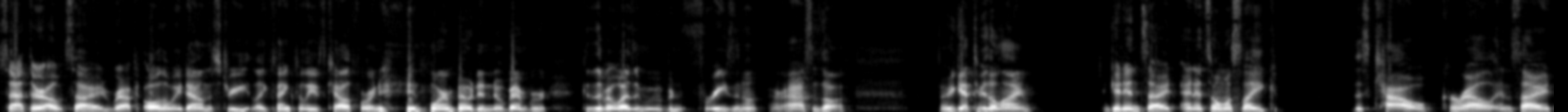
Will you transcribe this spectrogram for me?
sat there outside, wrapped all the way down the street. Like, thankfully, it's California and warm out in November, because if it wasn't, we would have been freezing our asses off. But we get through the line, get inside, and it's almost like this cow corral inside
